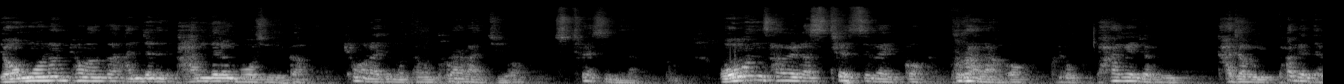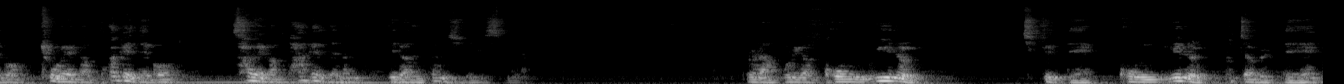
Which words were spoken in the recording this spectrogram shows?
영원한 평안과 안전의 반대는 무엇입니까? 평안하지 못하면 불안하지요. 스트레스입니다. 온 사회가 스트레스가 있고 불안하고 그리고 파괴적인 가정이 파괴되고 교회가 파괴되고 사회가 파괴되는 이러한 현실이 있습니다. 그러나 우리가 공의를 지킬 때, 공의를 붙잡을 때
